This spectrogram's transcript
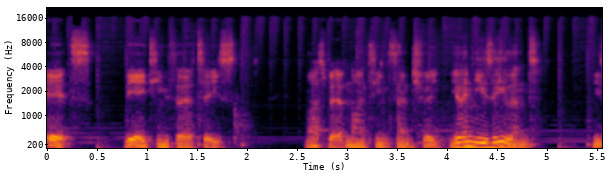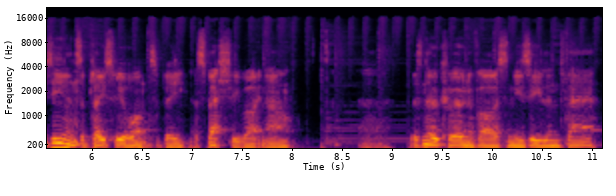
It's the 1830s, nice bit of 19th century. You're in New Zealand. New Zealand's a place we want to be, especially right now. Uh, there's no coronavirus in New Zealand there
